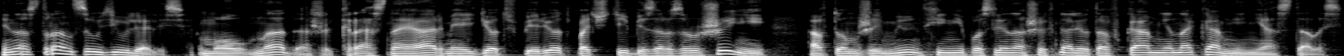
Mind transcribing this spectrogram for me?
Иностранцы удивлялись, мол, надо же, Красная Армия идет вперед почти без разрушений, а в том же Мюнхене после наших налетов камня на камне не осталось.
